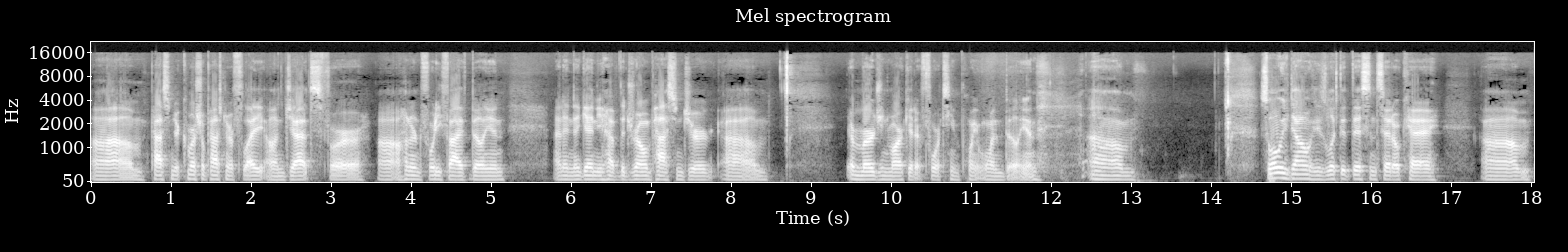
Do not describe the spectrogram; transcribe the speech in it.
um, passenger commercial passenger flight on jets for uh, 145 billion, and then again you have the drone passenger um, emerging market at 14.1 billion. Um, so what we've done is looked at this and said, okay, um,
